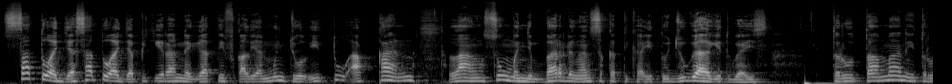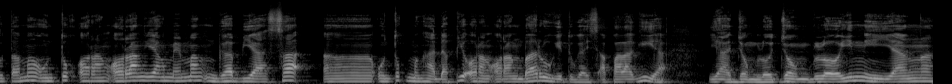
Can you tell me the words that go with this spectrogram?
satu aja satu aja pikiran negatif kalian muncul itu akan langsung menyebar dengan seketika itu juga gitu guys. Terutama nih terutama untuk orang-orang yang memang nggak biasa uh, untuk menghadapi orang-orang baru gitu guys. Apalagi ya ya jomblo-jomblo ini yang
